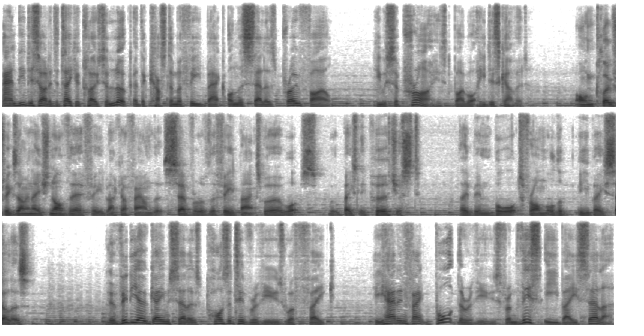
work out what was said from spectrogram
Andy decided to take a closer look at the customer feedback on the seller's profile. He was surprised by what he discovered. On closer examination of their feedback, I found that several of the feedbacks were what's basically purchased. They'd been bought from other eBay sellers. The video game seller's positive reviews were fake. He had in fact bought the reviews from this eBay seller.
